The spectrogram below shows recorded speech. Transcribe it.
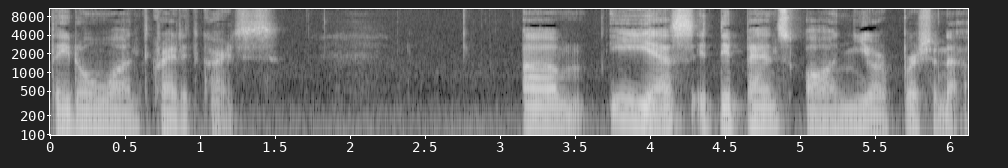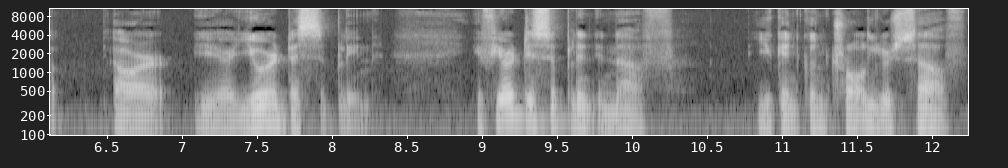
they don't want credit cards. Um, yes, it depends on your personal or your, your discipline. If you're disciplined enough, you can control yourself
